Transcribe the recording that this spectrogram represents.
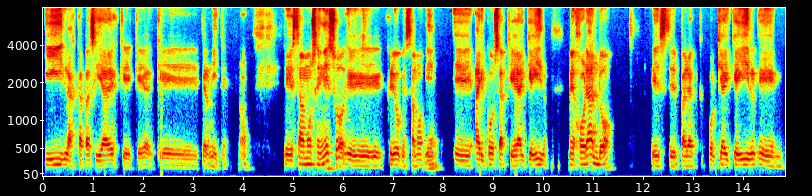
y las capacidades que, que, permite. ¿no? estamos en eso, creo que estamos bien. hay cosas que hay que ir mejorando, este, para, porque hay que ir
